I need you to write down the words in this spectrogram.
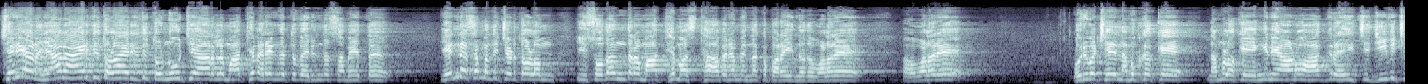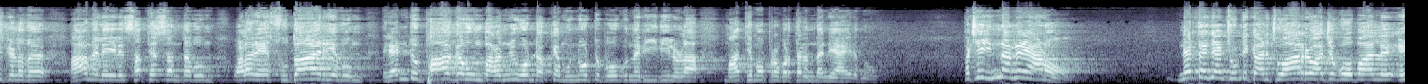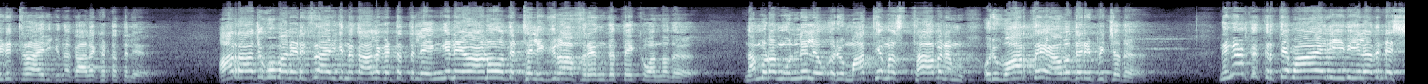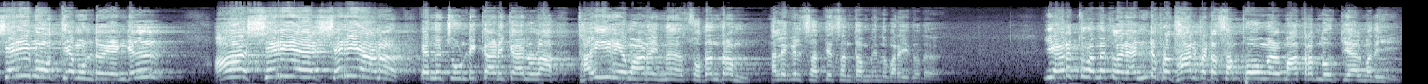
ശരിയാണ് ഞാൻ ആയിരത്തി തൊള്ളായിരത്തി തൊണ്ണൂറ്റി ആറിൽ മാധ്യമരംഗത്ത് വരുന്ന സമയത്ത് എന്നെ സംബന്ധിച്ചിടത്തോളം ഈ സ്വതന്ത്ര മാധ്യമ സ്ഥാപനം എന്നൊക്കെ പറയുന്നത് വളരെ വളരെ ഒരുപക്ഷെ നമുക്കൊക്കെ നമ്മളൊക്കെ എങ്ങനെയാണോ ആഗ്രഹിച്ച് ജീവിച്ചിട്ടുള്ളത് ആ നിലയിൽ സത്യസന്ധവും വളരെ സുതാര്യവും രണ്ടു ഭാഗവും പറഞ്ഞുകൊണ്ടൊക്കെ മുന്നോട്ട് പോകുന്ന രീതിയിലുള്ള മാധ്യമ പ്രവർത്തനം തന്നെയായിരുന്നു. പക്ഷെ ഇന്ന് അങ്ങനെയാണോ നേരത്തെ ഞാൻ ചൂണ്ടിക്കാണിച്ചു ആർ രാജഗോപാൽ എഡിറ്റർ ആയിരിക്കുന്ന കാലഘട്ടത്തിൽ ആർ രാജഗോപാൽ എഡിറ്റർ ആയിരിക്കുന്ന കാലഘട്ടത്തിൽ എങ്ങനെയാണോ ദ ടെലിഗ്രാഫ് രംഗത്തേക്ക് വന്നത്? നമ്മുടെ മുന്നിൽ ഒരു മാധ്യമ സ്ഥാപനം ഒരു വാർത്തയെ അവതരിപ്പിച്ചത്. നിങ്ങൾക്ക് കൃത്യമായ രീതിയിൽ അതിന്റെ ശരി ബോധ്യമുണ്ട് എങ്കിൽ ആ ശരിയെ ശരിയാണ് എന്ന് ചൂണ്ടിക്കാണിക്കാനുള്ള ധൈര്യമാണ് ഇന്ന് സ്വതന്ത്രം അല്ലെങ്കിൽ സത്യസന്ധം എന്ന് പറയുന്നത്. ഈ അടുത്ത് വന്നിട്ടുള്ള രണ്ട് പ്രധാനപ്പെട്ട സംഭവങ്ങൾ മാത്രം നോക്കിയാൽ മതി.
